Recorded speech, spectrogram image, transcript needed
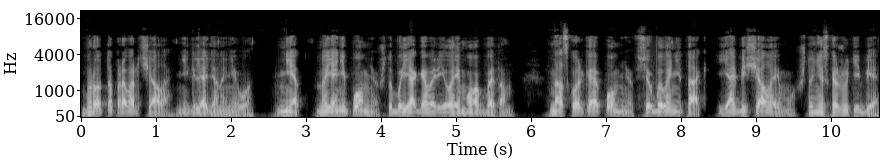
Бротта проворчала, не глядя на него. «Нет, но я не помню, чтобы я говорила ему об этом. Насколько я помню, все было не так. Я обещала ему, что не скажу тебе».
